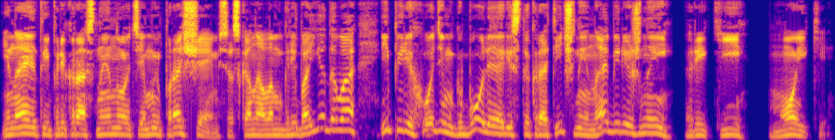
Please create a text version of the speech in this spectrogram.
И на этой прекрасной ноте мы прощаемся с каналом Грибоедова и переходим к более аристократичной набережной реки Мойки.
